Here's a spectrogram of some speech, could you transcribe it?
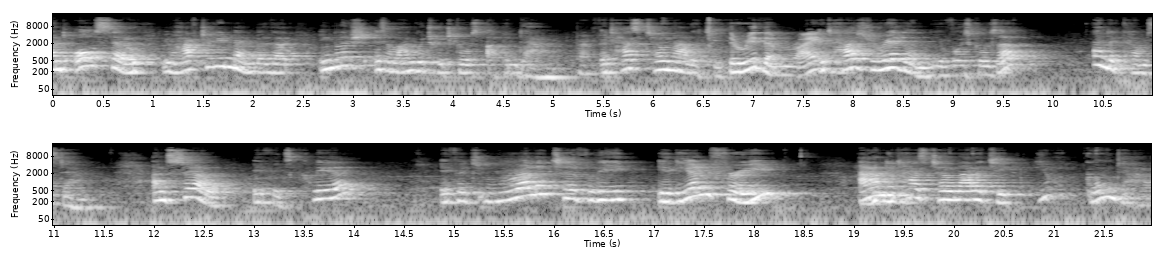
And also, you have to remember that English is a language which goes up and down. Perfect. It has tonality. The rhythm, right? It has rhythm. Your voice goes up and it comes down. And so, if it's clear, if it's relatively idiom free, and it has tonality, you're going to have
